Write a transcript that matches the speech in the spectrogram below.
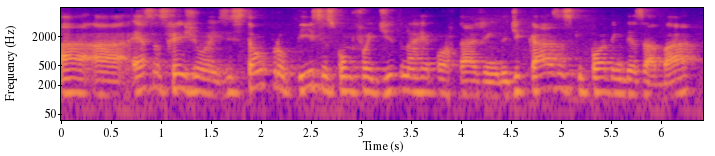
a, a, essas regiões estão propícias, como foi dito na reportagem ainda, de casas que podem desabar.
